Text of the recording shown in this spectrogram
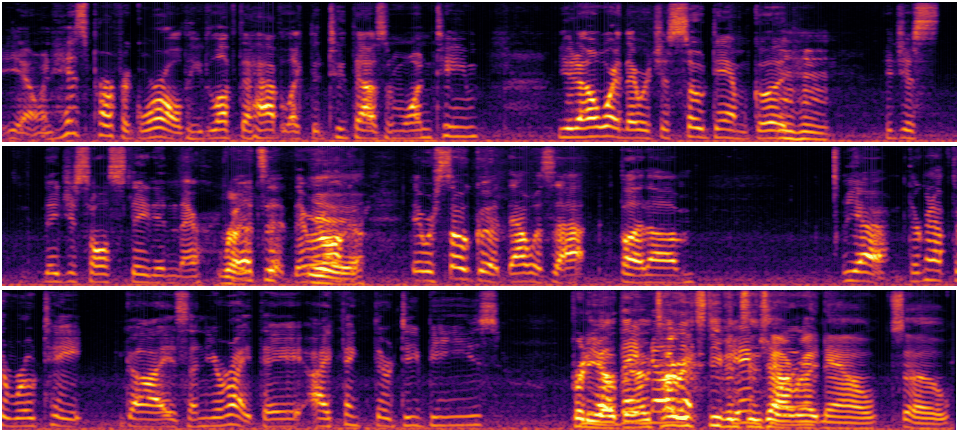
you know, in his perfect world, he'd love to have like the 2001 team, you know, where they were just so damn good. It just, they just all stayed in there. Right. That's it. They were Yeah, all, yeah. they were so good. That was that. But um, yeah, they're gonna have to rotate guys. And you're right. They, I think their DBs. Pretty You know, open. they I mean, Tyrique Stevenson's James out right now, so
